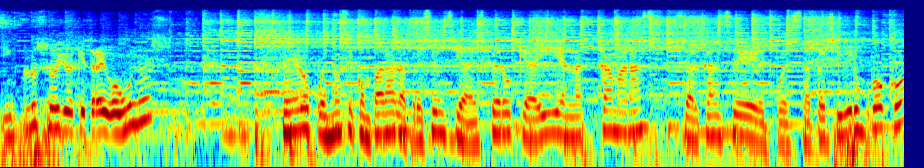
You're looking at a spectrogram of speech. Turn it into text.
Incluso yo aquí traigo unos pero pues no se compara la presencia. Espero que ahí en la cámara se alcance pues a percibir un poco,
